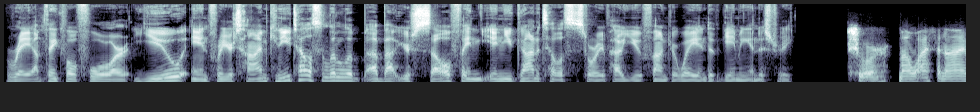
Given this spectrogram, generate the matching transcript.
Ray, I'm thankful for you and for your time. Can you tell us a little about yourself? And, and you got to tell us the story of how you found your way into the gaming industry. Sure. My wife and I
